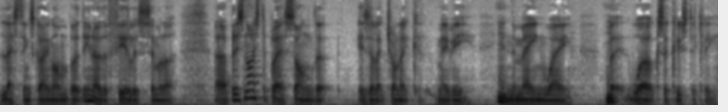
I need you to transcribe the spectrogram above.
less things going on, but you know, the feel is similar. Uh, but it's nice to play a song that is electronic, maybe in the main way, but it works acoustically.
